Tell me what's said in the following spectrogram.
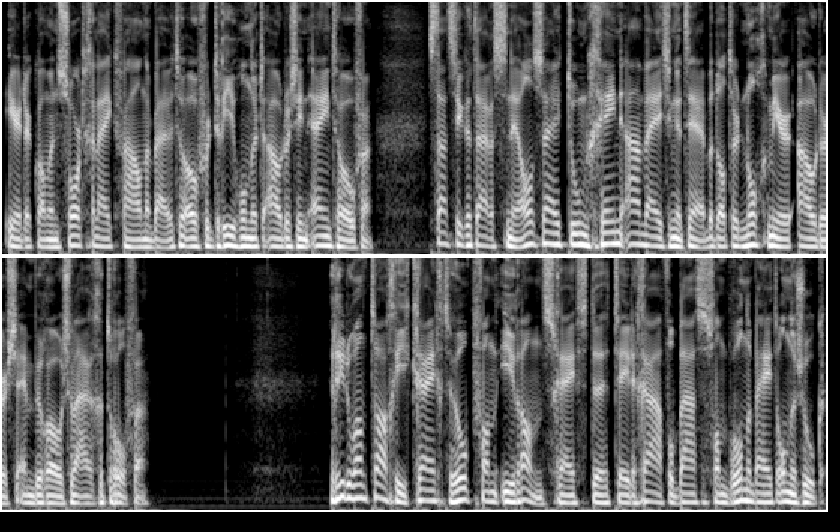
Eerder kwam een soortgelijk verhaal naar buiten... over 300 ouders in Eindhoven. Staatssecretaris Snel zei toen geen aanwijzingen te hebben... dat er nog meer ouders en bureaus waren getroffen. Ridouan Taghi krijgt hulp van Iran, schrijft de Telegraaf... op basis van bronnen bij het onderzoek.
